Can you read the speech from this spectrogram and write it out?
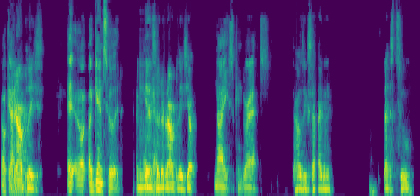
Okay. At our place. Uh, Against Hood. Against Okay. Hood at our place. Yep. Nice. Congrats. That was exciting. That's two.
